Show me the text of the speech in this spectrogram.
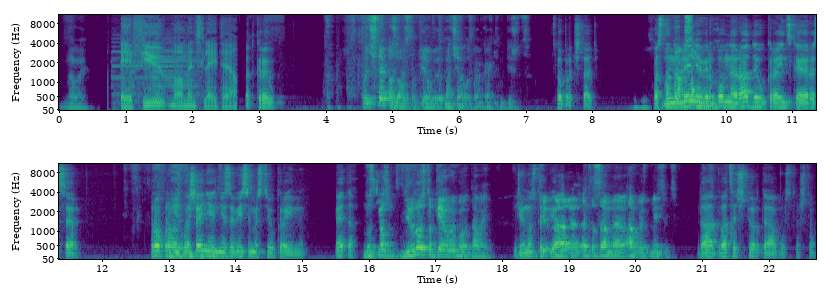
Давай. A few moments later. Открыл. Прочитай, пожалуйста, первое начало, там как там пишется. Что прочитать? Постановление самое. Верховной Рады Украинской РСР про провозглашение нет. независимости Украины. Это Ну скажи, 91 год, давай. 91 А, Это самое, август месяц. Да, 24 августа. Что?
